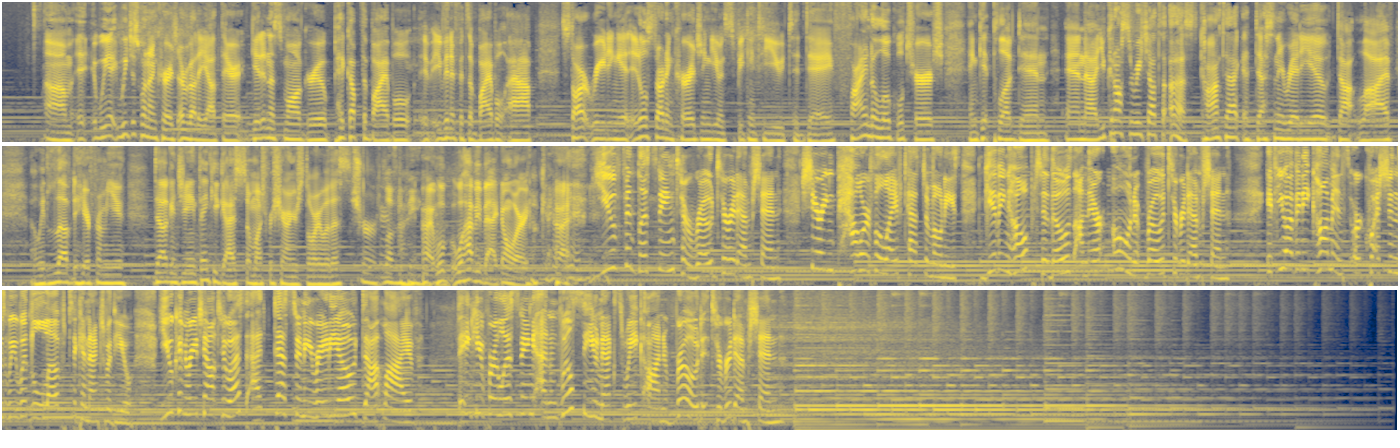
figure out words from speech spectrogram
um, it, it- we, we just want to encourage everybody out there get in a small group, pick up the Bible, if, even if it's a Bible app, start reading it. It'll start encouraging you and speaking to you today. Find a local church and get plugged in. And uh, you can also reach out to us, contact at destinyradio.live. Uh, we'd love to hear from you. Doug and Jean, thank you guys so much for sharing your story with us. Sure, love to be. All right, we'll, we'll have you back. Don't worry. Okay. All right. You've been listening to Road to Redemption, sharing powerful life testimonies, giving hope to those on their own road to redemption. If you have any comments or questions, we would love to connect with you. You can reach out to us at destinyradio.live. Thank you for listening, and we'll see you next week on Road to Redemption.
